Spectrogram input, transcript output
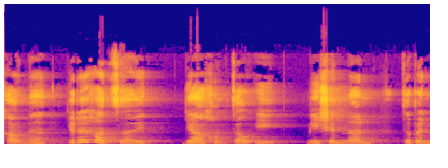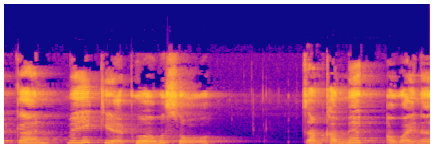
ข่าวหน้าอย่าได้ขัดใจย่าของเจ้าอีก มิเช่นนั้น จะเป็นการไม่ให้เกียรติผู้อาวุโสจำคำแม่เอาไว้นะ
